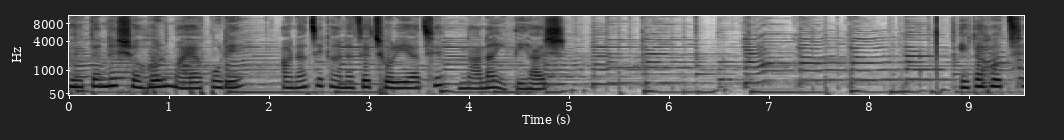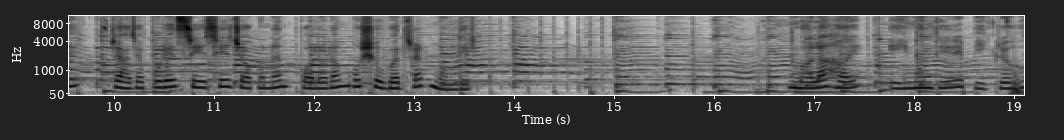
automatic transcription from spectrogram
চৈতন্যের শহর মায়াপুরে আনাচে কানাচে ছড়িয়ে আছে নানা ইতিহাস। এটা হচ্ছে রাজাপুরের শ্রী শ্রী জগন্নাথ বলরাম ও সুভদ্রার মন্দির। বলা হয় এই মন্দিরের বিগ্রহ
